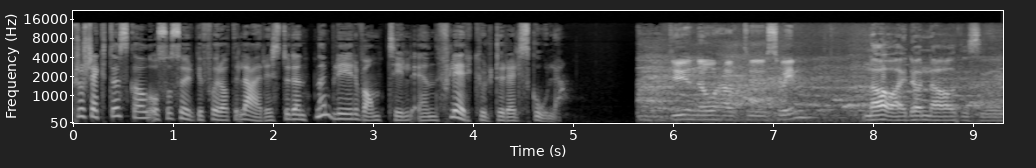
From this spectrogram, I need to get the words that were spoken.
Prosjektet skal også sørge for at lærerstudentene blir vant til en flerkulturell skole. Do you know how to swim? No, I don't know how to swim.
